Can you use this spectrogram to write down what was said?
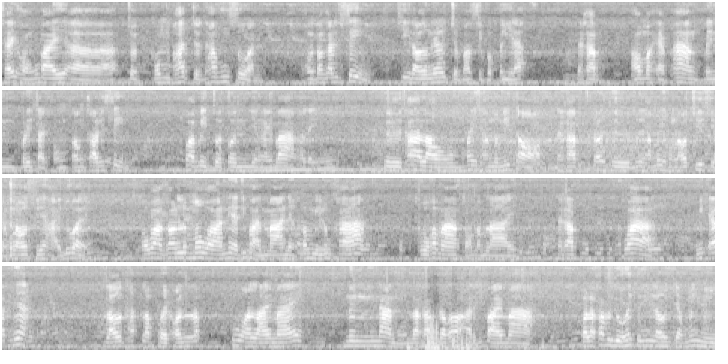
ใช้ของใบเอ่อจดกรมพัฒน์จดห้าหุ้นส่วน ของตองการลิสซิ่ง ที่เราตอนนี้เราจดมาสิบกว่าปีแล้วนะครับเอามาแอบอ้างเป็นบริษัทของตองการลิสซิ่งว่ามีตัวตนยังไงบ้างอะไรอย่างนี้ คือถ้าเราไม่ทำตรงนี้ต่อนะครับก็คือทำให้ของเราชื่อเสียงของเราเสียหายด้วย เพราะว่าก็เมื่อวานเนี่ยที่ผ่านมาเนี่ยก็มีลูกค้า โทรเข้ามาสองสามรายนะครับ ว่ามีแอปเนี่ยเราเราเปิดออนรับกู้ออนไลน์ไหมนู่นนี่นั่นนะครับแล้วก็อธิบายมาพอเราเข้าไปดูให้ตัวนี้เรายังไม่มี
